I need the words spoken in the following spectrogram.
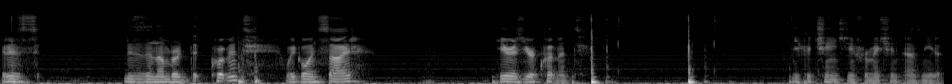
It is, this is the number numbered equipment. We go inside. Here is your equipment. You could change the information as needed.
